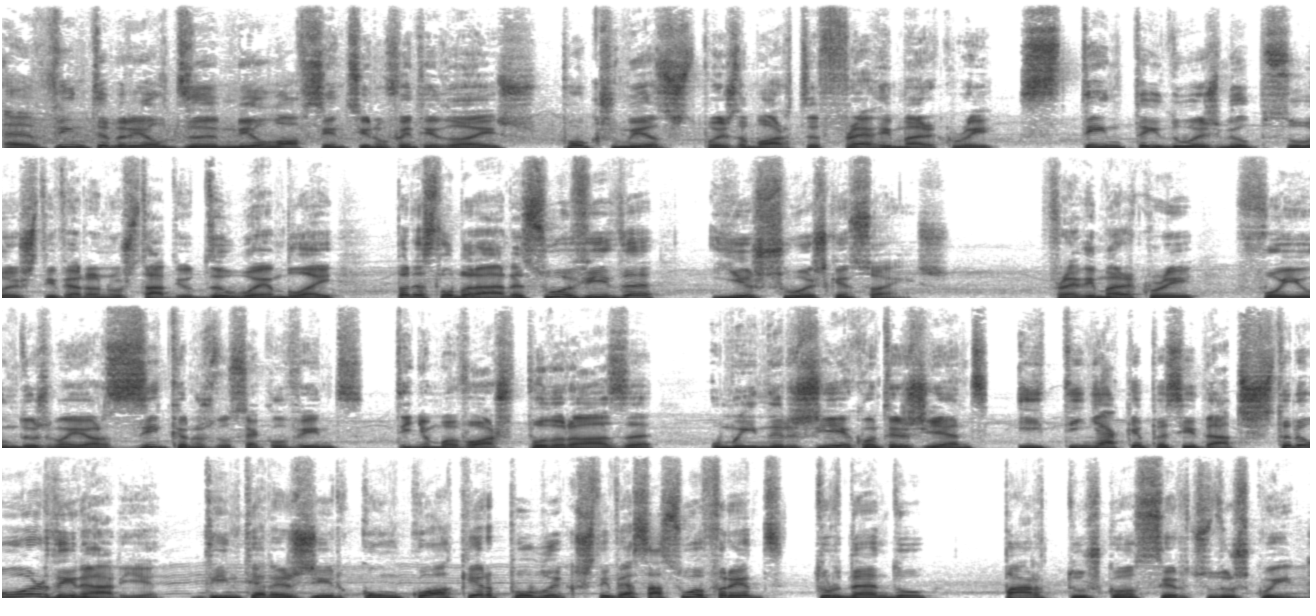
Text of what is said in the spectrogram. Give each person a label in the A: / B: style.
A: A 20 de abril de 1992, poucos meses depois da morte de Freddie Mercury, 72 mil pessoas estiveram no estádio de Wembley para celebrar a sua vida e as suas canções. Freddie Mercury foi um dos maiores íconos do século XX, tinha uma voz poderosa, uma energia contagiante e tinha a capacidade extraordinária de interagir com qualquer público que estivesse à sua frente, tornando parte dos concertos dos Queen.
